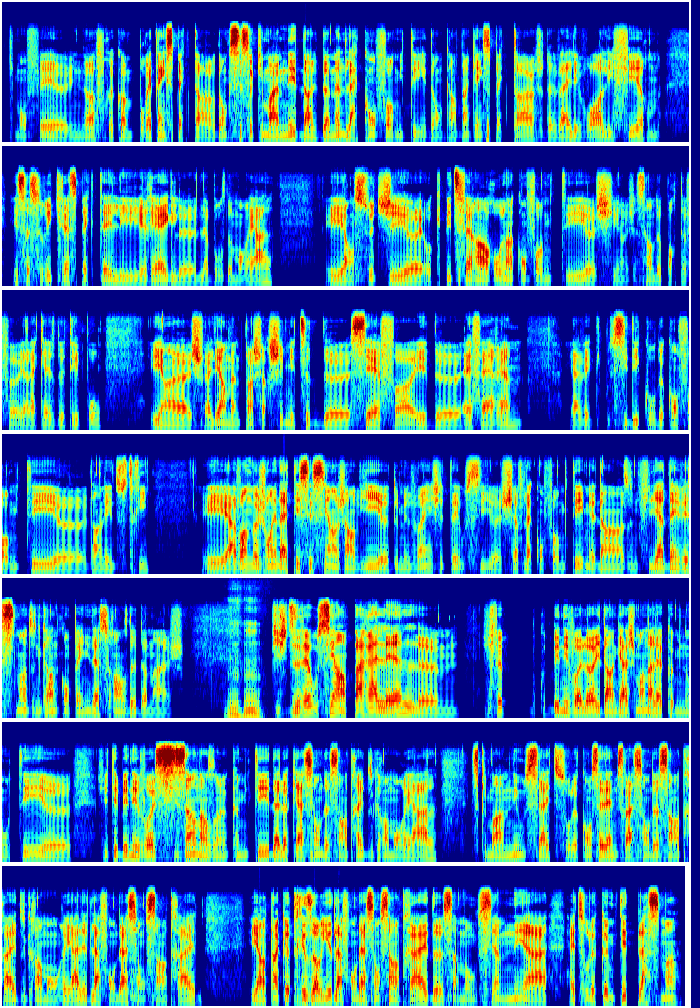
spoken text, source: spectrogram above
qui m'ont fait une offre comme pour être inspecteur. Donc, c'est ça qui m'a amené dans le domaine de la conformité. Donc, en tant qu'inspecteur, je devais aller voir les firmes et s'assurer qu'ils respectaient les règles de la Bourse de Montréal. Et ensuite, j'ai euh, occupé différents rôles en conformité euh, chez un gestionnaire de portefeuille à la Caisse de dépôt. Et euh, je suis allé en même temps chercher mes titres de CFA et de FRM, et avec aussi des cours de conformité dans l'industrie. Et avant de me joindre à TCC en janvier 2020, j'étais aussi chef de la conformité, mais dans une filiale d'investissement d'une grande compagnie d'assurance de dommages. Mm-hmm. Puis je dirais aussi en parallèle, j'ai fait beaucoup de bénévolat et d'engagement dans la communauté. Euh, j'ai été bénévole six ans dans un comité d'allocation de Centraide du Grand Montréal, ce qui m'a amené aussi à être sur le conseil d'administration de Centraide du Grand Montréal et de la Fondation Centraide. Et en tant que trésorier de la Fondation Centraide, ça m'a aussi amené à être sur le comité de placement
